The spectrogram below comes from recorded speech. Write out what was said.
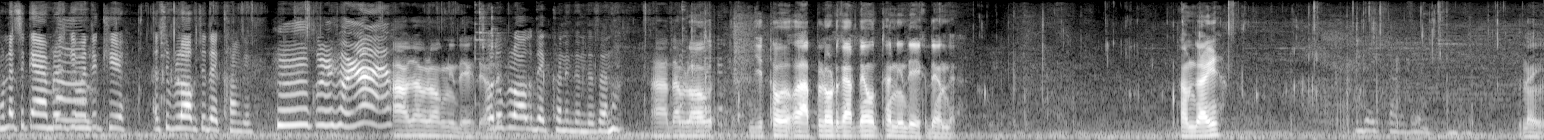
ਹੁਣ ਅਸੀਂ ਕੈਮਰੇ 'ਚ ਕਿਵੇਂ ਦੇਖੀਏ? ਅਸੀਂ ਵਲੌਗ 'ਚ ਦੇਖਾਂਗੇ। ਹੂੰ ਕੋਈ ਸੋਹਣਾ ਹੈ ਆਪਦਾ ਵਲੌਗ ਨਹੀਂ ਦੇਖਦੇ ਉਦੋਂ ਵਲੌਗ ਦੇਖਣ ਨਹੀਂ ਦਿੰਦੇ ਸਾਨੂੰ। ਆਪਦਾ ਵਲੌਗ ਜਿੱਥੋਂ ਅਪਲੋਡ ਕਰਦੇ ਆ ਉੱਥੇ ਨਹੀਂ ਦੇਖਦੇ ਹੁੰਦੇ। ਸਮਝ ਆਈ ਨਹੀਂ।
